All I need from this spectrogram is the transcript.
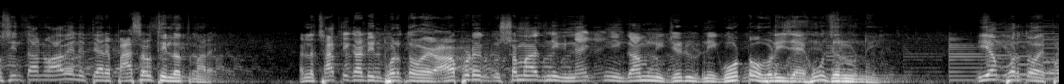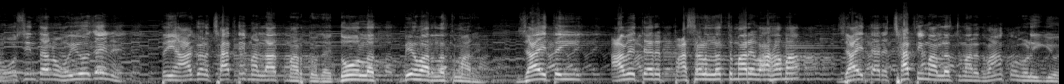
ઓસિંતાનો આવે ને ત્યારે પાછળથી લત મારે. એટલે છાતી કાઢીને ફરતો હોય. આપણે સમાજની નાઈટની ગામની જરૂર નહીં. ગોટો વળી જાય, હું જરૂર નહીં. એ એમ ફરતો હોય. પણ ઓસિંતાનો વયો જાય ને, તો અહીં આગળ છાતીમાં લાત મારતો જાય. દો લત, બે વાર લત મારે. જાય તઈ આવે ત્યારે પાછળ લત મારે વાહામાં. જાય ત્યારે છાતીમાં લત મારે વાંકો વળી ગયો.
